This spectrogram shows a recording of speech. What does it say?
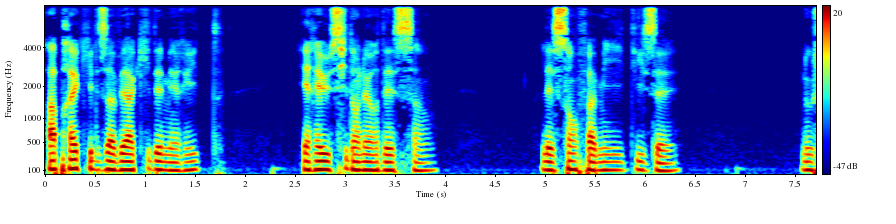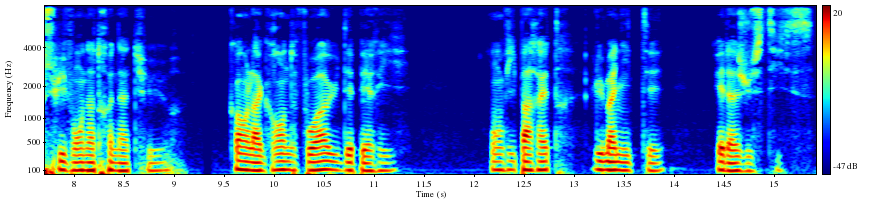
Après qu'ils avaient acquis des mérites et réussi dans leurs desseins, les cent familles disaient Nous suivons notre nature. Quand la grande voie eut dépéri, on vit paraître l'humanité et la justice.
